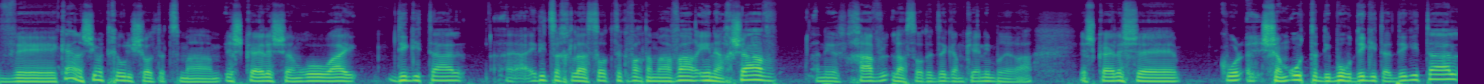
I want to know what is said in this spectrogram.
וכן, אנשים התחילו לשאול את עצמם, יש כאלה שאמרו, וואי, דיגיטל, הייתי צריך לעשות את זה כבר את המעבר, הנה עכשיו, אני חייב לעשות את זה גם כי אין לי ברירה. יש כאלה ששמעו את הדיבור דיגיטל, דיגיטל,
